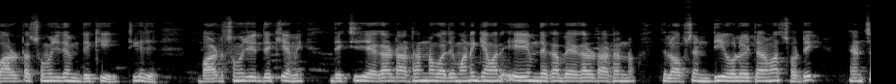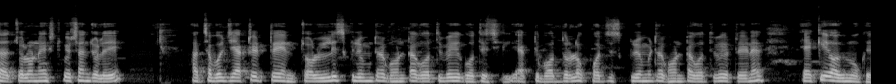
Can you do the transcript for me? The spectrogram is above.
বারোটার সময় যদি আমি দেখি, ঠিক আছে? বারোটার সময় যদি দেখি আমি, দেখছি যে এগারোটা আটান্ন বাজে মানে কি আমার এ এম দেখাবে এগারোটা আটান্ন। তাহলে অপশান ডি হলো এটা আমার সঠিক অ্যান্সার চলো নেক্সট কোয়েশ্চেন চলে যাই। আচ্ছা বলছি একটি ট্রেন চল্লিশ কিলোমিটার ঘণ্টা গতিবেগে গতিশীল, একটি ভদ্রলোক পঁচিশ কিলোমিটার ঘণ্টা গতিবেগে ট্রেনের একই অভিমুখে।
